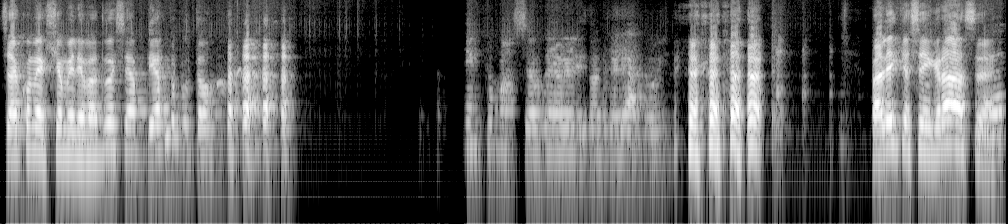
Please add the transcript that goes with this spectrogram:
Sabe como é que chama o elevador? Você aperta o botão. Tem que o Marcel ganhou a eleição de vereador, hein? Falei que ia ser graça?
